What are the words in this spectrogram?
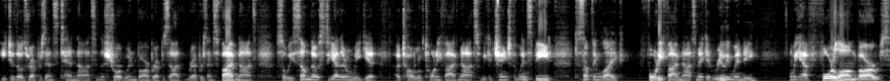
Each of those represents 10 knots, and the short wind barb represents 5 knots. So we sum those together and we get a total of 25 knots. We could change the wind speed to something like 45 knots, make it really windy. And we have four long barbs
